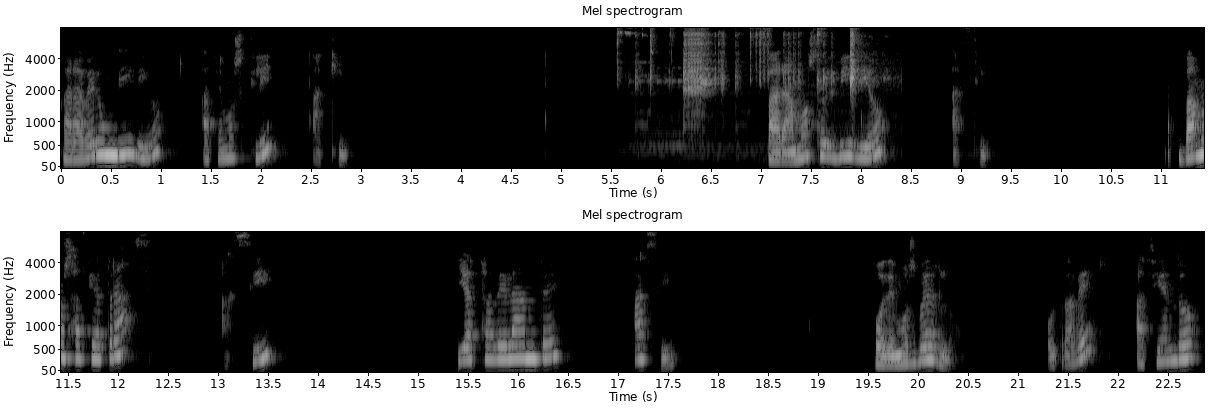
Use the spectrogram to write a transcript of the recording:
Para ver un vídeo, hacemos clic aquí. Paramos el vídeo así. Vamos hacia atrás, así, y hacia adelante, así. Podemos verlo otra vez haciendo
